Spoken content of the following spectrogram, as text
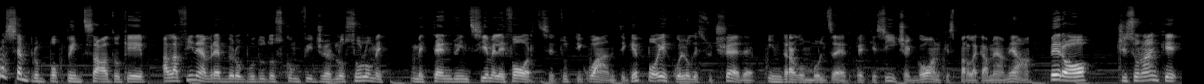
però ho sempre un po' pensato che alla fine avrebbero potuto sconfiggerlo solo met- mettendo insieme le forze, tutti quanti, che poi è quello che succede in Dragon Ball Z, perché sì, c'è Gohan che spara la Kamehameha, però ci sono anche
